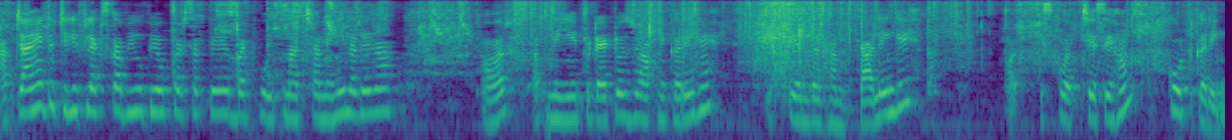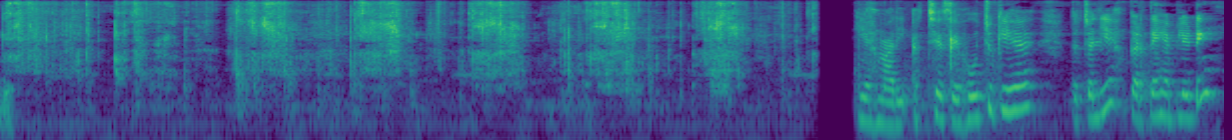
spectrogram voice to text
आप चाहें तो चिली फ्लेक्स का भी उपयोग कर सकते हैं, बट वो इतना अच्छा नहीं लगेगा। और अपने ये पोटैटोज़ जो आपने करे हैं, इसके अंदर हम डालेंगे। और इसको अच्छे से हम कोट करेंगे। ये हमारी अच्छे से हो चुकी है। तो चलिए करते हैं प्लेटिंग।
